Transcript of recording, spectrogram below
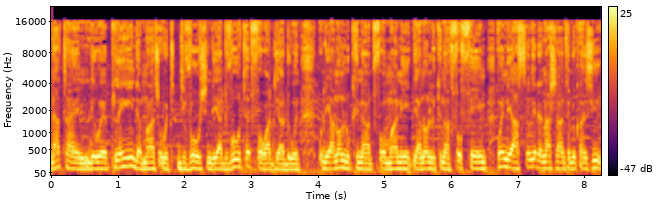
that time they were playing the match with devotion. They are devoted for what they are doing. They are not looking out for money. They are not looking out for fame. When they are singing the national anthem, you can see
